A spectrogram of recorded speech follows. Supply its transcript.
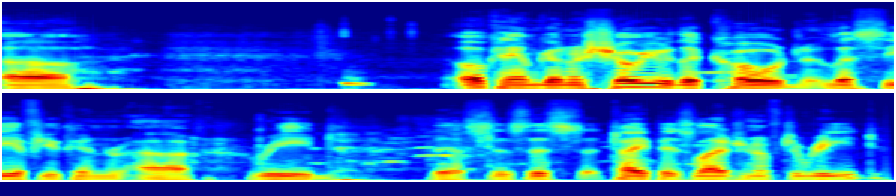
Uh, okay, I'm going to show you the code. Let's see if you can uh, read this. Is this type is large enough to read?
